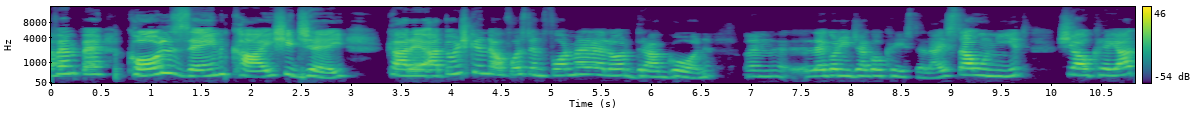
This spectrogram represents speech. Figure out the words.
avem pe Cole, Zane, Kai și Jay care atunci când au fost în formele lor dragon în Lego Ninjago Crystallize s-au unit și au creat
